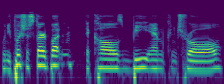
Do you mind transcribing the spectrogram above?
When you push the start button, it calls BM control,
